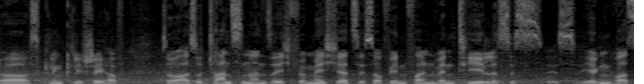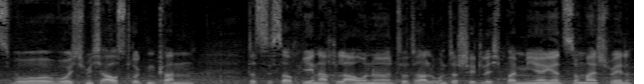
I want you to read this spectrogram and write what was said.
äh, es klingt klischeehaft. So, also Tanzen an sich für mich jetzt ist auf jeden Fall ein Ventil. Es ist, ist irgendwas, wo, wo ich mich ausdrücken kann. Das ist auch je nach Laune total unterschiedlich. Bei mir jetzt zum Beispiel.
